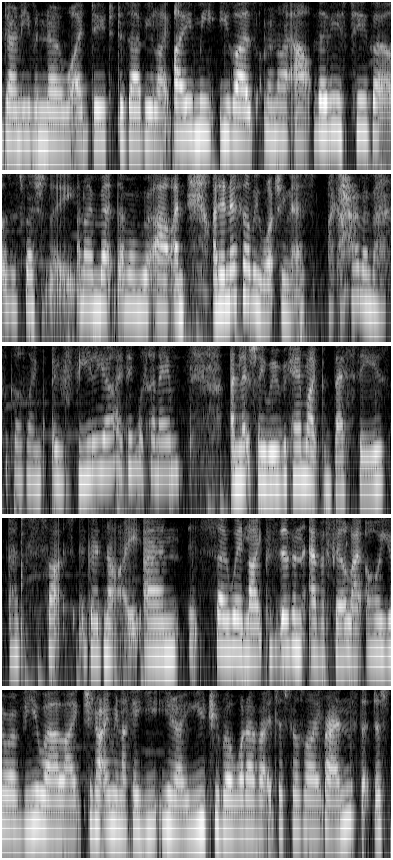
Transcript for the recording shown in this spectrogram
don't even know what I'd do to deserve you. Like, I meet you guys on a night out. They're these two girls especially and I met them when we were out and I don't know if they'll be watching this. I can't remember the girl's name. Ophelia, I think was her name. And literally we became like besties. Had such a good night and it's so weird like, because it doesn't ever feel like, oh, you're a viewer. Like, do you know what I mean? Like a, you know, YouTuber, whatever. It just feels like friends that just,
